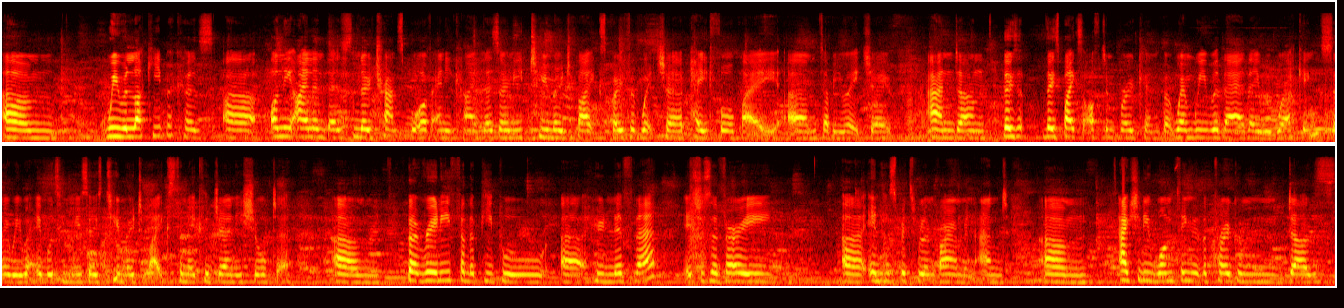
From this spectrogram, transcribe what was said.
Um, we were lucky because uh, on the island there's no transport of any kind. There's only two motorbikes, both of which are paid for by um, WHO. And um, those, those bikes are often broken, but when we were there, they were working. So we were able to use those two motorbikes to make the journey shorter. Um, but really, for the people uh, who live there, it's just a very uh, inhospitable environment. And um, actually, one thing that the program does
